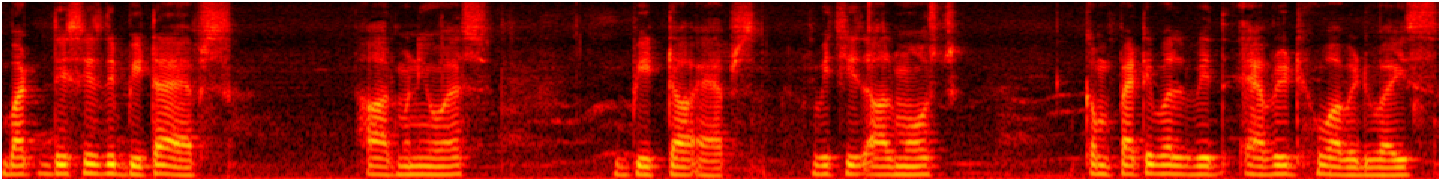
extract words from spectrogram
But this is the beta apps Harmony OS beta apps which is almost compatible with every Huawei device.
